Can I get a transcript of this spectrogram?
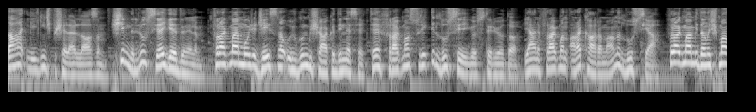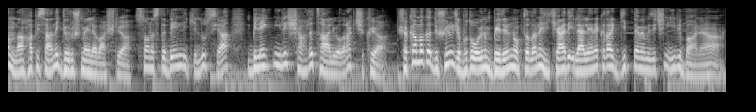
Daha ilginç bir şeyler lazım. Şimdi Lucia'ya geri dönelim. Fragman boyunca Jason'a uygun bir şarkı dinlesek de fragman sürekli Lucia'yı gösteriyordu. Yani fragmanın ana kahramanı Lucia. Fragman bir danışmanla hapishanede görüşmeyle başlıyor. Sonrasında belli ki Lucia Blankney ile şahlı tali olarak çıkıyor. Şaka maka düşününce bu da oyunun belirli noktalarına hikayede ilerleyene kadar gitmememiz için iyi bir bahane ha.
